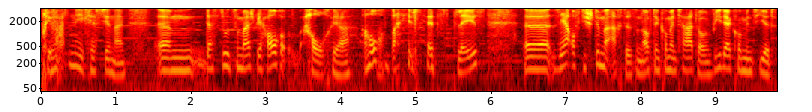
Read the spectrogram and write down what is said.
privaten Nähkästchen, nein, ähm, dass du zum Beispiel Hauch, Hauch, ja, auch bei Let's Plays äh, sehr auf die Stimme achtest und auf den Kommentator, wie der kommentiert.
